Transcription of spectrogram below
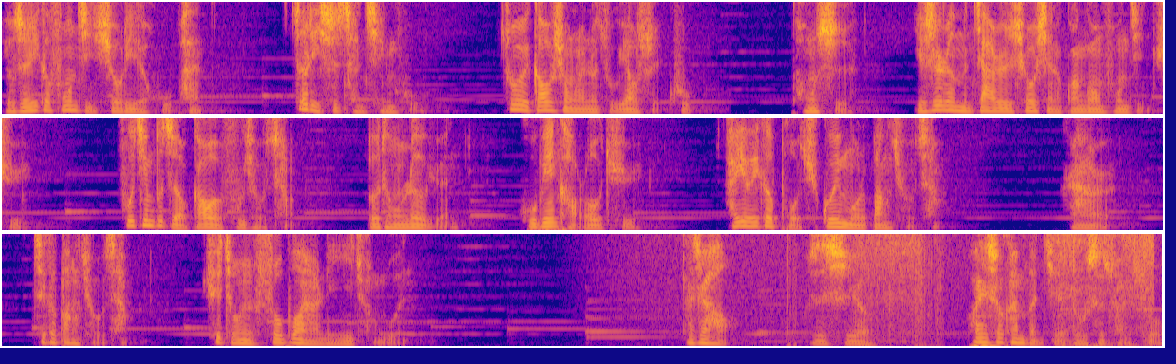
有着一个风景秀丽的湖畔，这里是澄清湖。作为高雄人的主要水库，同时也是人们假日休闲的观光风景区。附近不只有高尔夫球场、儿童乐园、湖边烤肉区，还有一个颇具规模的棒球场。然而，这个棒球场却总有说不完的灵异传闻。大家好，我是希尔，欢迎收看本集的都市传说。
